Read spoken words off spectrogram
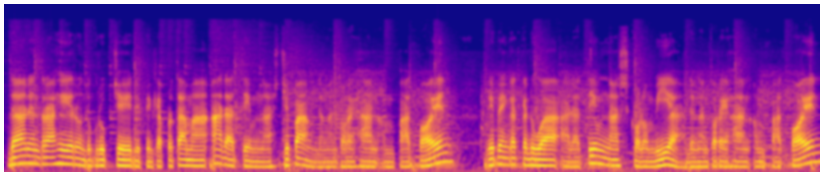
Dan yang terakhir untuk grup C di peringkat pertama ada timnas Jepang dengan torehan 4 poin. Di peringkat kedua ada timnas Kolombia dengan torehan 4 poin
